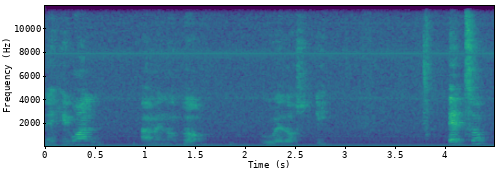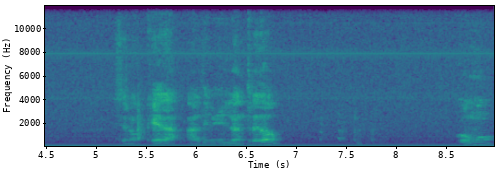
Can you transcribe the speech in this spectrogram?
es igual a menos 2v2i. Esto se nos queda al dividirlo entre 2 como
